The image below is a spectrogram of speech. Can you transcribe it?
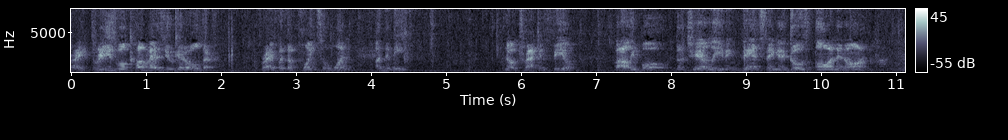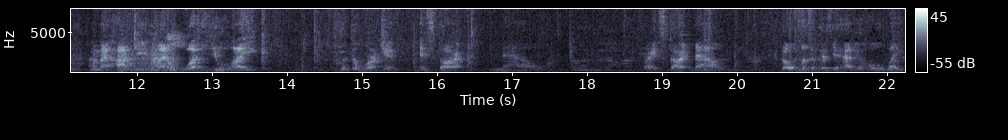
Right? Threes will come as you get older. Right? But the points are one underneath. You know, track and field, volleyball, the cheerleading, dancing, it goes on and on. No matter hockey, no matter what you like, put the work in and start now. Right? Start now. Don't listen to this. You have your whole life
